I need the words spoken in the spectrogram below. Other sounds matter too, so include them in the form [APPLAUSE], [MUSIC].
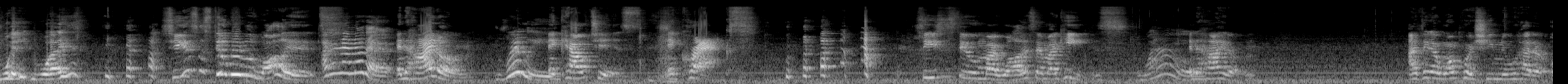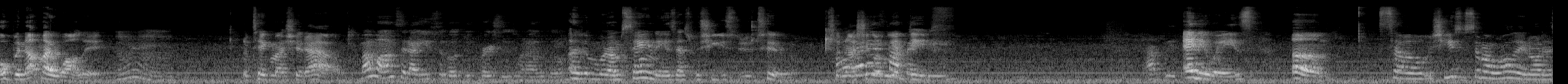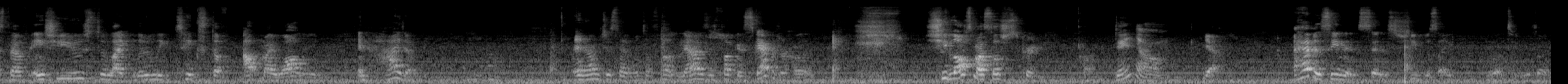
Wait, what? [LAUGHS] She used to steal people's wallets I did not know that. and hide them Really? and couches and cracks. [LAUGHS] She used to steal my wallets and my keys wow. and hide them. I think at one point she knew how to open up my wallet Mm. and take my shit out. My mom said I used to go through purses when I was little. And what I'm saying is that's what she used to do too. So Oh, now she's gonna be a thief. baby. I believe that. Anyways, um, so she used to steal my wallet and all that stuff, and she used to like literally take stuff out my wallet and hide them. And I'm just like, what the fuck? Now it's a fucking scavenger hunt. She lost my social security card. Damn. Yeah. I haven't seen it since she was like one, two years old.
